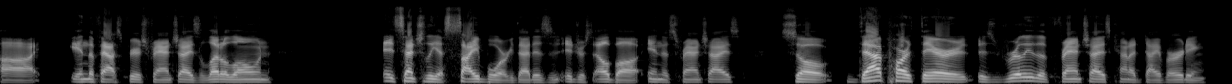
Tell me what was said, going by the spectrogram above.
uh, in the Fast Furious franchise, let alone essentially a cyborg that is Idris Elba in this franchise. So that part there is really the franchise kind of diverting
